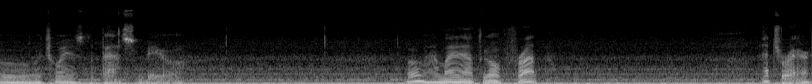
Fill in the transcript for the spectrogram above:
Ooh, which way is the best view? Oh, I might have to go front. That's rare.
